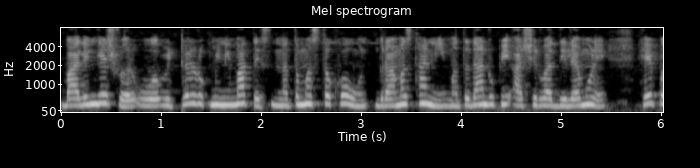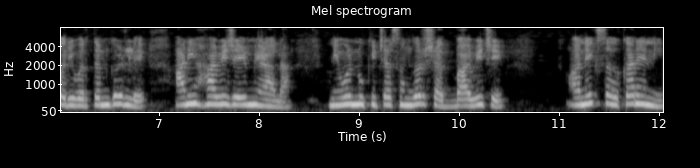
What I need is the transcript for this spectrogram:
बालिंगेश्वर व विठ्ठल रुक्मिणी मातेस नतमस्तक होऊन ग्रामस्थांनी मतदानरूपी आशीर्वाद दिल्यामुळे हे परिवर्तन घडले आणि हा विजय मिळाला. निवडणुकीच्या संघर्षात बावीचे अनेक सहकाऱ्यांनी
